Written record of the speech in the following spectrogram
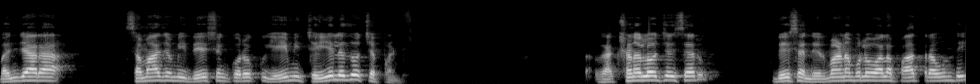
బంజారా సమాజం ఈ దేశం కొరకు ఏమి చేయలేదో చెప్పండి. రక్షణలో చేశారు దేశ నిర్మాణంలో వాళ్ళ పాత్ర ఉంది.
